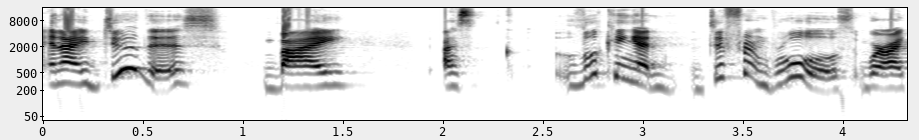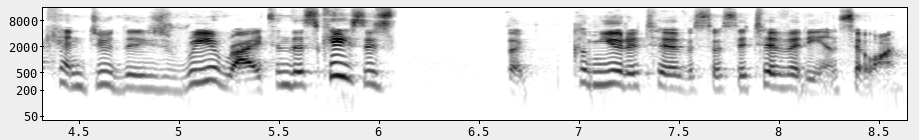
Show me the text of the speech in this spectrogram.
And I do this by looking at different rules where I can do these rewrites. In this case, it's the commutative, associativity, and so on.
